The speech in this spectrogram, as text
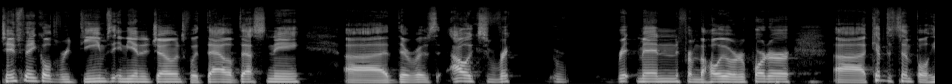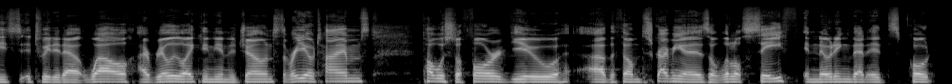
James Mangold redeems Indiana Jones with Dial of Destiny. Uh, there was Alex Rick Ritman from the Hollywood Reporter uh, kept it simple. He tweeted out, "Well, I really liked Indiana Jones." The Radio Times published a full review of the film, describing it as a little safe and noting that it's quote,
